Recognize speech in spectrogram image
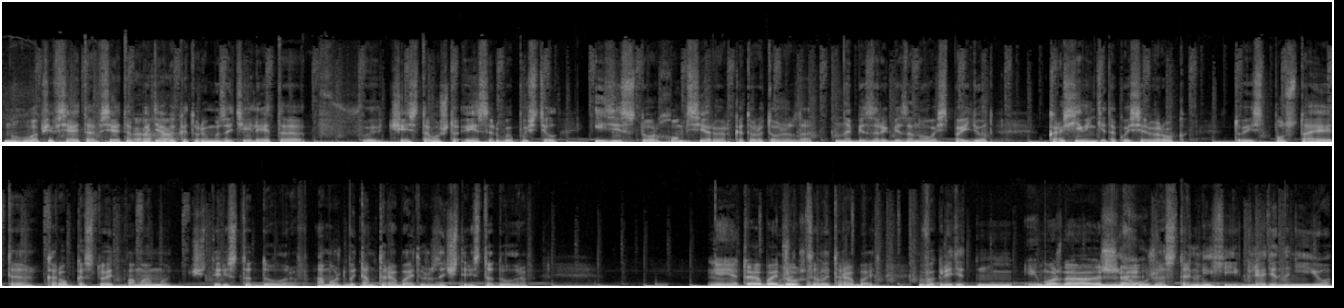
Ну, вообще вся эта, вся эта Ага. бодяга, которую мы затеяли, это в честь того, что Acer выпустил Easy Store Home сервер, который тоже за, на безрыбе за новость пойдет. Красивенький такой серверок. То есть пустая эта коробка стоит, по-моему, 400 долларов. А может быть там терабайт уже за 400 долларов. Не-не, терабайт уже должен целый быть. терабайт. Выглядит И можно не хуже остальных, и глядя на нее,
